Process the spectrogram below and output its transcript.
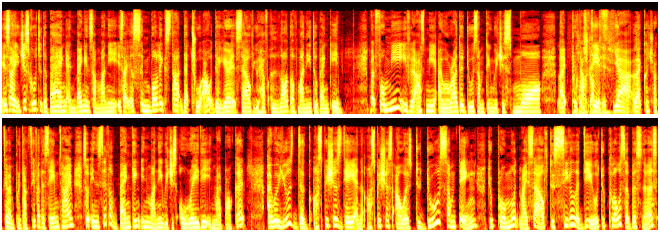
It's like just go to the bank and bank in some money. It's like a symbolic start that throughout the year itself, you have a lot of money to bank in. But for me, if you ask me, I would rather do something which is more like productive. Yeah, like constructive and productive at the same time. So instead of banking in money which is already in my pocket, I will use the auspicious day and the auspicious hours to do something to promote myself, to seal a deal, to close a business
